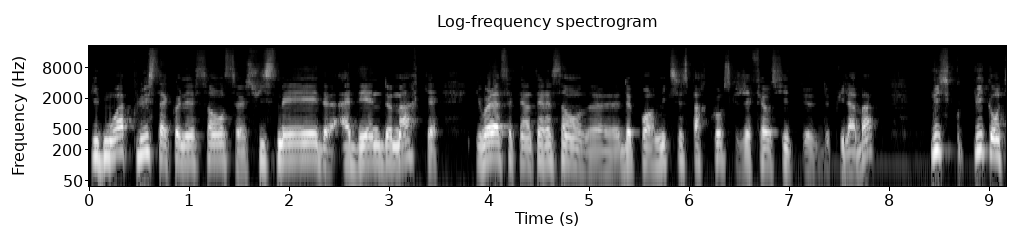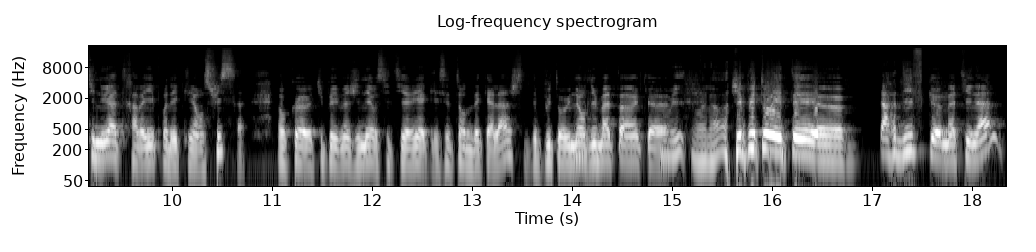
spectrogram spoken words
Puis moi, plus la connaissance Swiss Made, ADN de marque. Puis voilà, c'était intéressant de, de, pouvoir mixer ce parcours, ce que j'ai fait aussi depuis, depuis là-bas. Puis, puis, continuer à travailler pour des clients suisses. Donc, euh, tu peux imaginer aussi Thierry avec les 7 heures de décalage, c'était plutôt une heure du matin que. Oui, voilà. J'ai plutôt été euh, tardif que matinal.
